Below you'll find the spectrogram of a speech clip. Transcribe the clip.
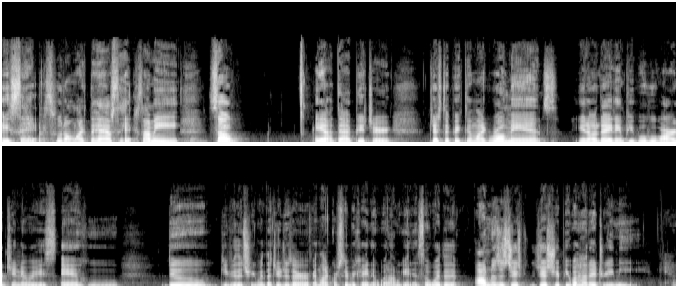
it's sex. Who don't like to have sex? I mean, so yeah, that picture just depicting like romance, you know, dating people who are generous and who do give you the treatment that you deserve and like reciprocating what I'm getting. So whether I'm just just just treat people how they treat me. Yeah.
